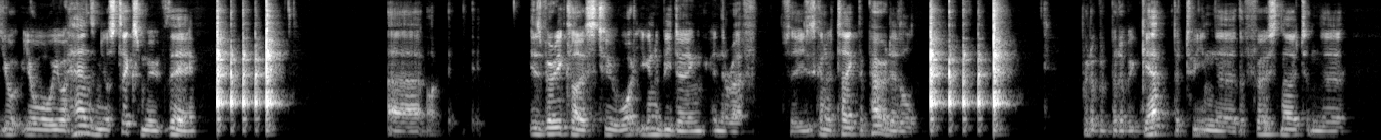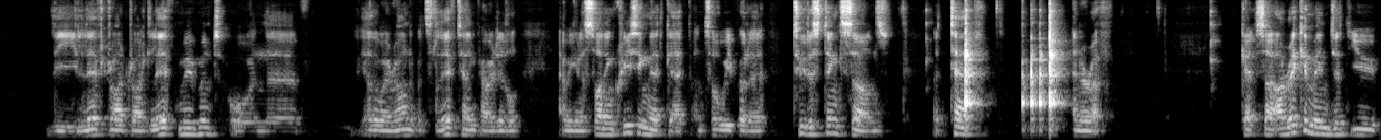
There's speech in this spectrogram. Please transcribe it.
your, your, your hands and your sticks move there is very close to what you're going to be doing in the ruff. So you're just going to take the paradiddle, put up a bit of a gap between the, the first note and the the left, right, right, left movement, or in the, the other way around, if it's the left-hand paradiddle, and we're going to start increasing that gap until we've got a, two distinct sounds, a tap and a ruff. Okay, so I recommend that you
